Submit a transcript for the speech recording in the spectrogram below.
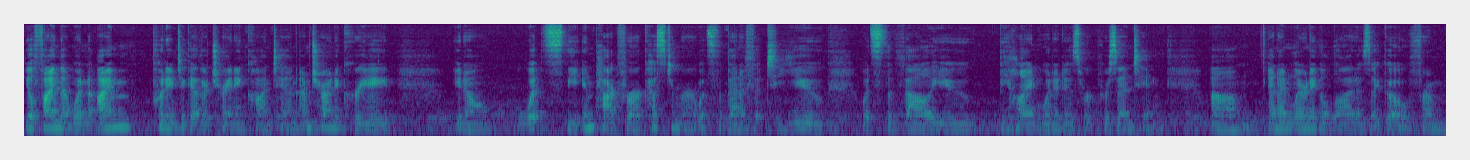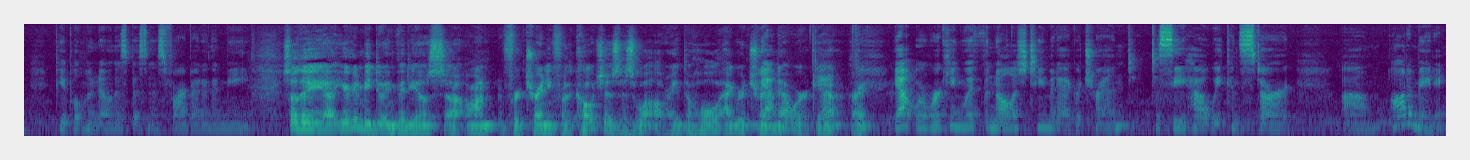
you'll find that when I'm putting together training content, I'm trying to create, you know, what's the impact for our customer, what's the benefit to you, what's the value behind what it is we're presenting. Um, and I'm learning a lot as I go from people who know this business far better than me. So they, uh, you're going to be doing videos uh, on for training for the coaches as well, right? The whole AgriTrend yeah. network, yeah. yeah, right? Yeah, we're working with the knowledge team at AgriTrend to see how we can start um, automating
